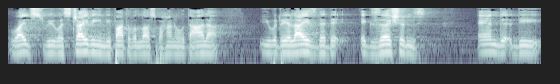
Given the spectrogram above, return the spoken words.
whilst we were striving in the path of Allah subhanahu wa ta'ala, you would realize that the exertions and the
